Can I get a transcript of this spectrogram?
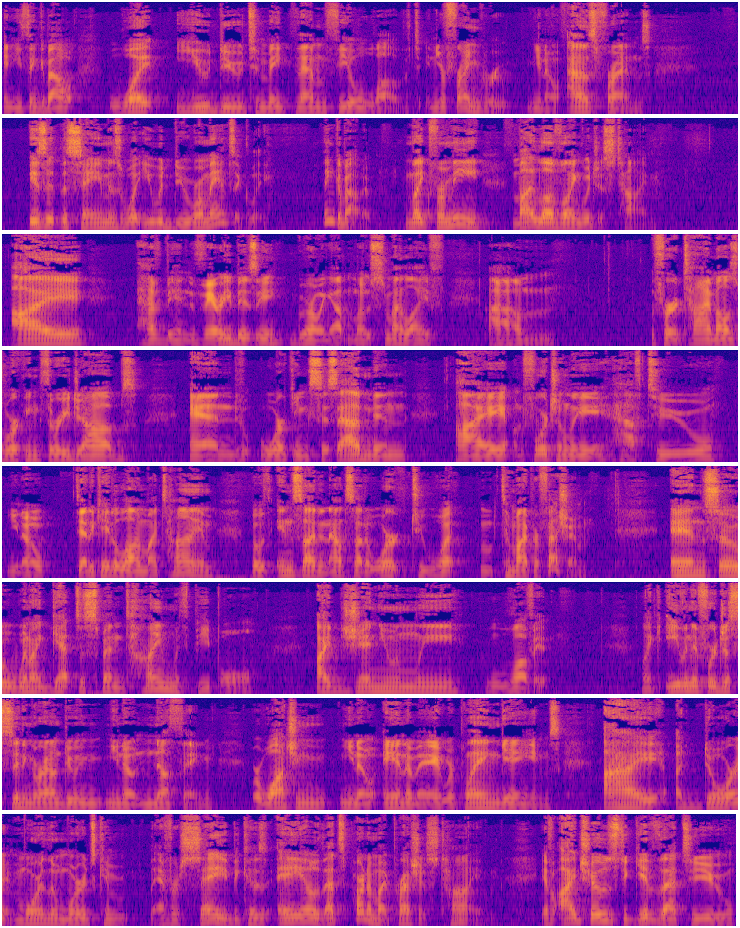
and you think about what you do to make them feel loved in your friend group you know as friends is it the same as what you would do romantically? Think about it. Like for me my love language is time. I have been very busy growing up most of my life um, for a time I was working three jobs and working sysadmin, I unfortunately have to, you know, dedicate a lot of my time both inside and outside of work to what to my profession. And so when I get to spend time with people, I genuinely love it. Like even if we're just sitting around doing, you know, nothing, we're watching, you know, anime, we're playing games, I adore it more than words can ever say because AO, that's part of my precious time. If I chose to give that to you,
